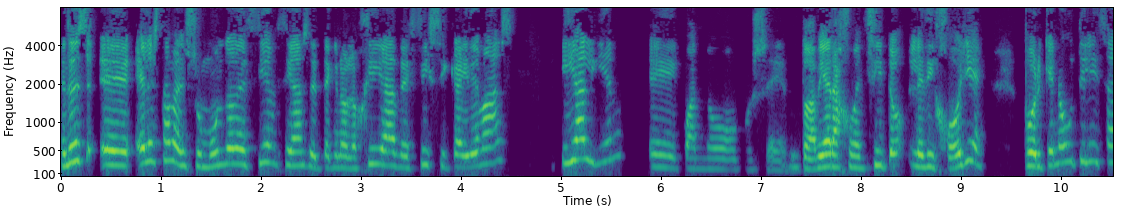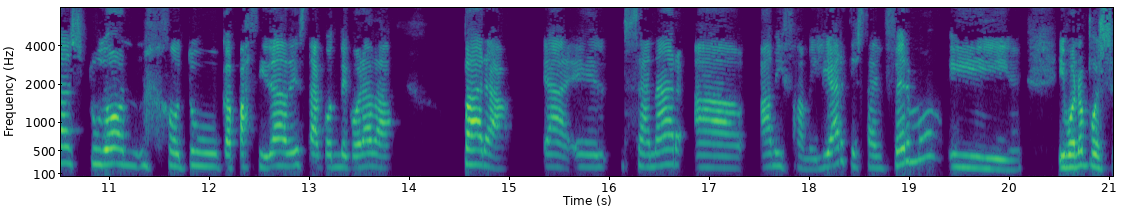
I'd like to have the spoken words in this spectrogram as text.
Entonces, eh, él estaba en su mundo de ciencias, de tecnología, de física y demás, y alguien, eh, cuando pues, eh, todavía era jovencito, le dijo, oye, ¿por qué no utilizas tu don o tu capacidad esta condecorada para sanar a, mi familiar que está enfermo y, bueno, pues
